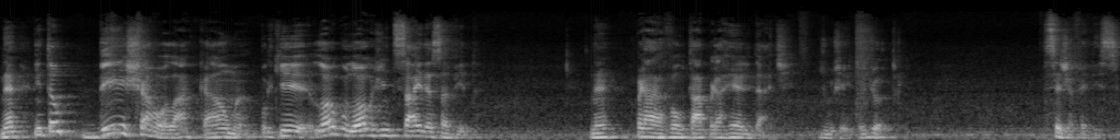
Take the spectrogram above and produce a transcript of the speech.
Né? Então, deixa rolar, calma, porque logo, logo a gente sai dessa vida né? para voltar para a realidade, de um jeito ou de outro. Seja feliz.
